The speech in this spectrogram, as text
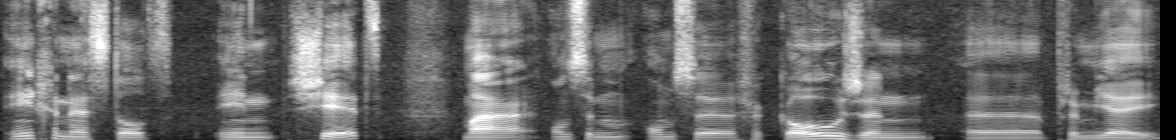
ingenesteld in shit. Maar onze, onze verkozen eh, premier...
